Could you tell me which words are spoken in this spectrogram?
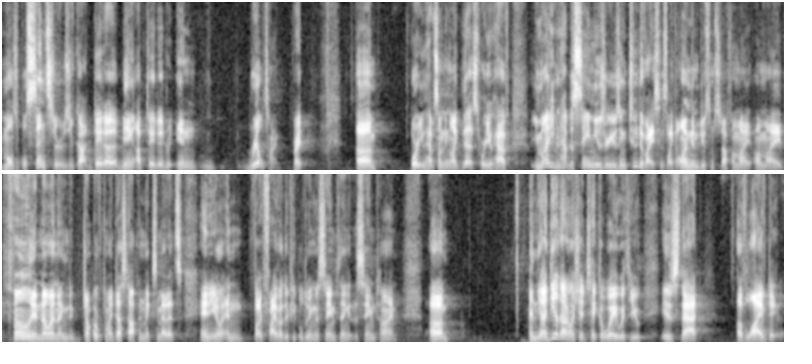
multiple sensors, you've got data being updated in real time, right? Um, or you have something like this, where you have, you might even have the same user using two devices, like, oh, I'm gonna do some stuff on my, on my phone, and no, I'm gonna jump over to my desktop and make some edits, and, you know, and five other people doing the same thing at the same time. Um, and the idea that I want you to take away with you is that of live data.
